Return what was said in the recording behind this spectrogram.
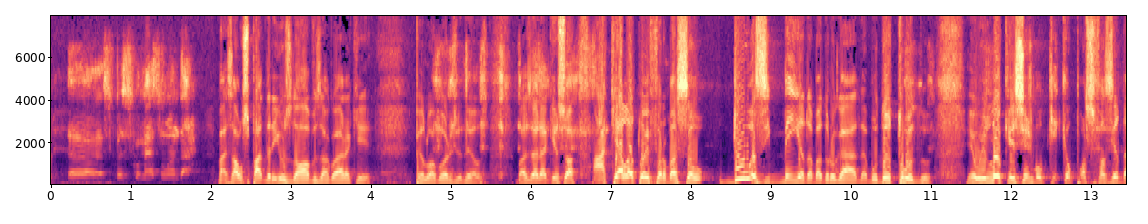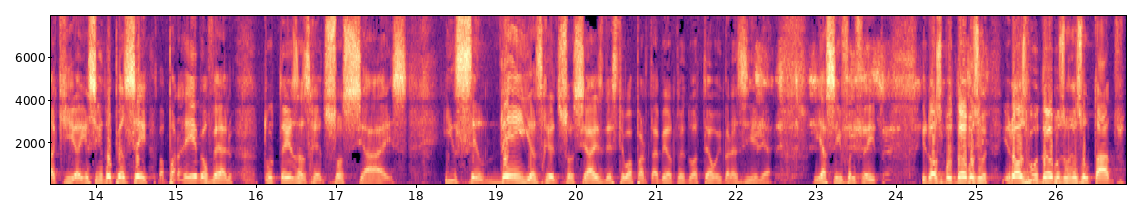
uh, as coisas começam a andar. Mas há uns padrinhos novos agora que, pelo amor de Deus. Mas olha aqui só, aquela tua informação, duas e meia da madrugada, mudou tudo. Eu enlouqueci, o que, que eu posso fazer daqui? Aí em seguida eu pensei, mas para aí, meu velho, tu tens as redes sociais incendeie as redes sociais desse teu apartamento do hotel em Brasília. E assim foi feito. E nós mudamos, e nós mudamos o resultado.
